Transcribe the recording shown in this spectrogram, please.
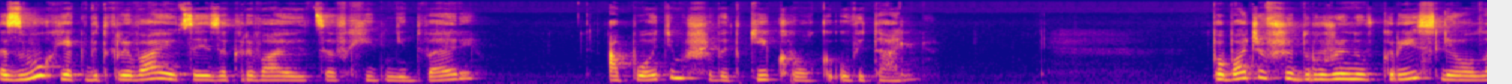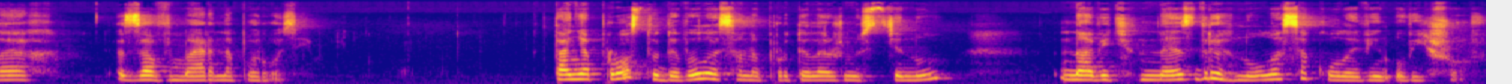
звук, як відкриваються і закриваються вхідні двері, а потім швидкі кроки у вітальню. Побачивши дружину в кріслі, Олег завмер на порозі. Таня просто дивилася на протилежну стіну, навіть не здригнулася, коли він увійшов.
